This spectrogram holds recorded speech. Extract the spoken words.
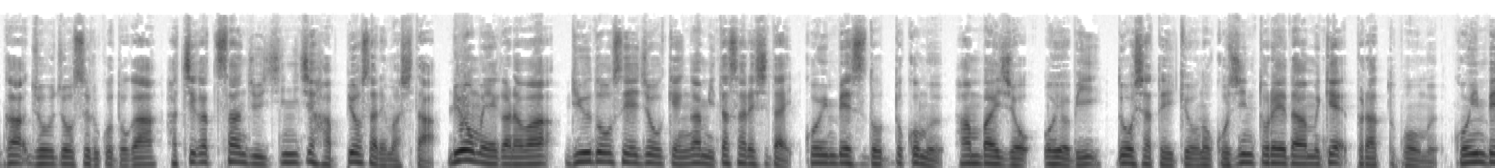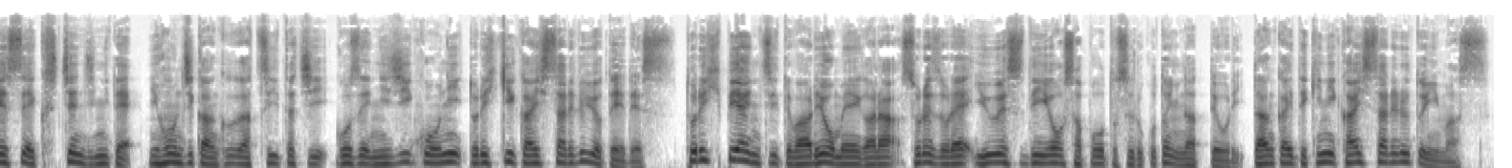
が上場することが8月31日発表されました。両銘柄は流動性条件が満たされ次第、コインベース .com 販売所及び同社提供の個人トレーダー向けプラットフォームコインベースエクスチェンジにて日本時間9月1日午前2時以降に取引開始される予定です。取引ペアについては両銘柄それぞれ USD をサポートトすることになっており、段階的に開始されるといいます。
